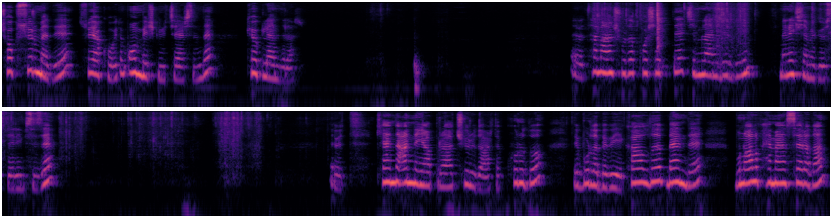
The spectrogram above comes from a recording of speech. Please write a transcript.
Çok sürmedi. Suya koydum. 15 gün içerisinde köklendiler. Evet hemen şurada poşette çimlendirdiğim menekşemi göstereyim size. Evet kendi anne yaprağı çürüdü artık kurudu ve burada bebeği kaldı. Ben de bunu alıp hemen seradan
